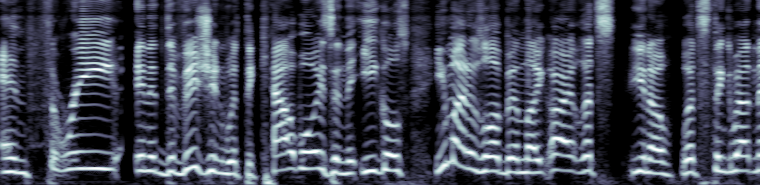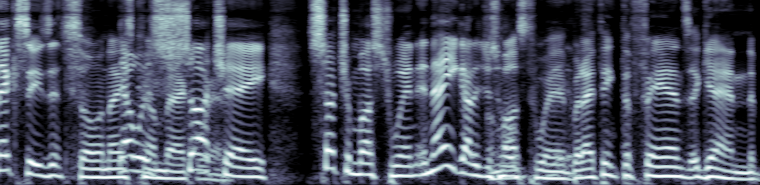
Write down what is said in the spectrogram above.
and 3 in a division with the Cowboys and the Eagles. You might as well have been like, all right, let's, you know, let's think about next season. So a nice that was comeback such win. a such a must win. And now you got to just a hope must win. But I think the fans, again, the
